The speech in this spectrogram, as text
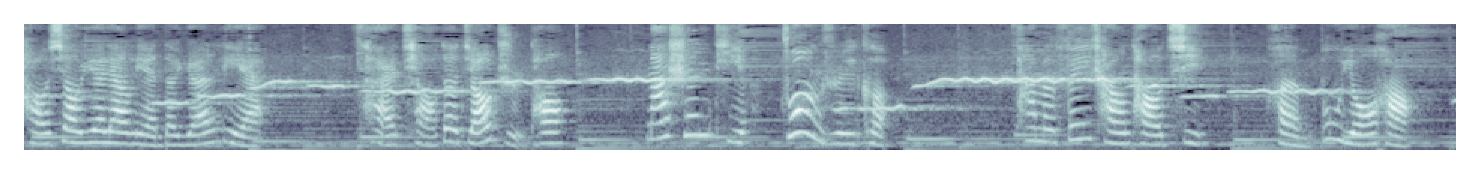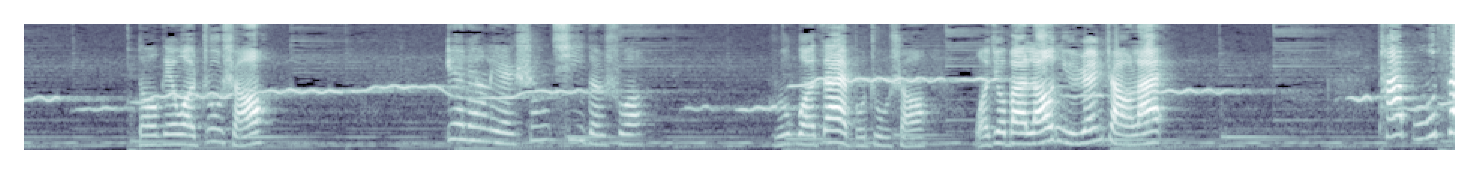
嘲笑月亮脸的圆脸，踩乔的脚趾头，拿身体撞瑞克。他们非常淘气，很不友好。都给我住手！月亮脸生气地说：“如果再不住手。”我就把老女人找来。她不在，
